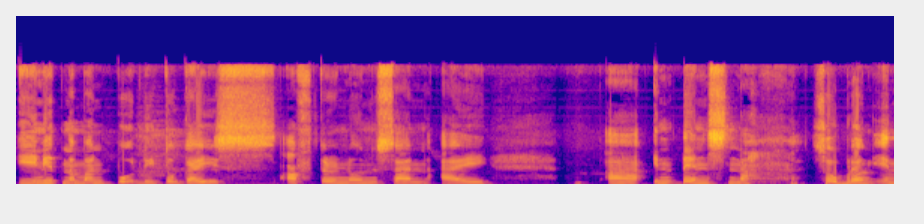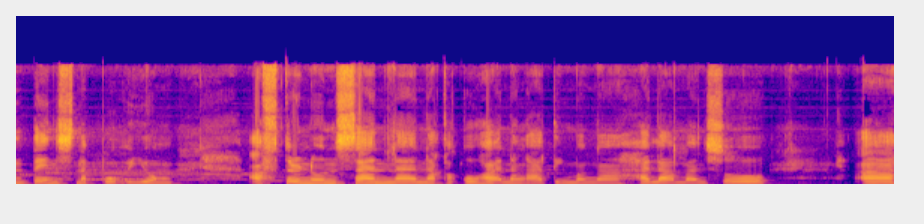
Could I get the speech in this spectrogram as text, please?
init naman po dito guys, afternoon sun ay uh, intense na. Sobrang intense na po yung afternoon sun na nakakuha ng ating mga halaman. So, uh,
